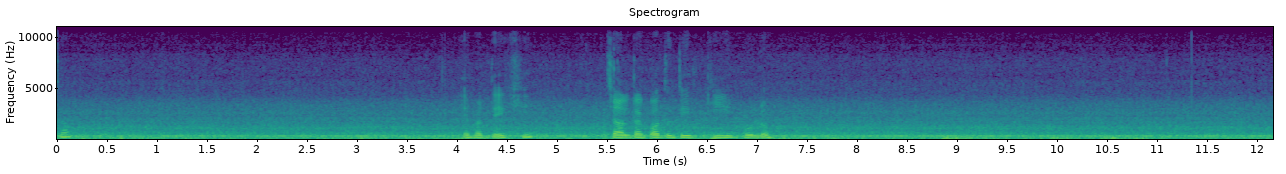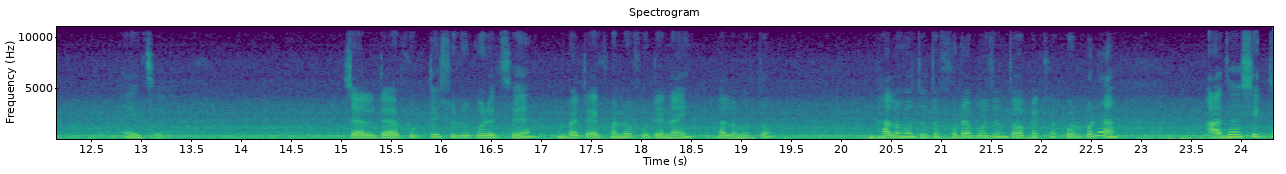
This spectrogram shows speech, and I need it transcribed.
তো এবার দেখি চালটা কত কি হলো। এই যে চালটা ফুটতে শুরু করেছে বাট এখনও ফুটে নাই ভালো মতো। ভালো মতো তো ফোটা পর্যন্ত অপেক্ষা করব না। আধা সিদ্ধ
